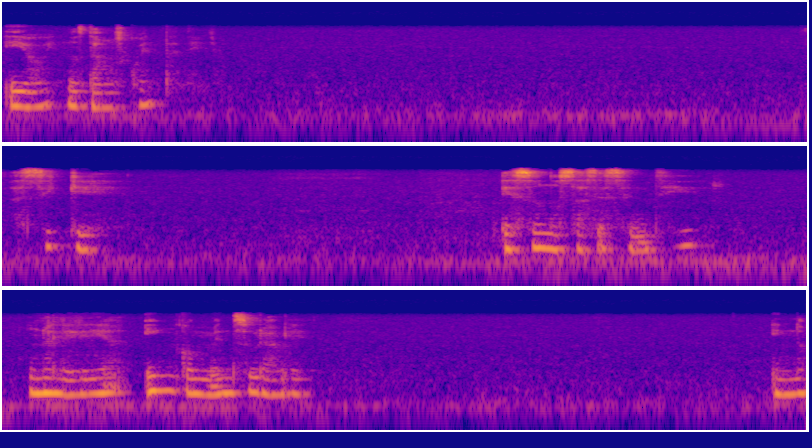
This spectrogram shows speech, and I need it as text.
Y hoy nos damos cuenta. Así que eso nos hace sentir una alegría inconmensurable y no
